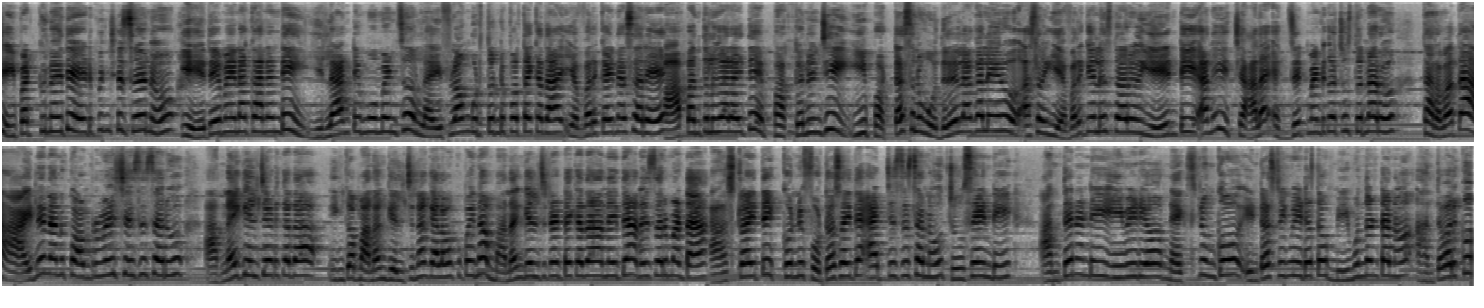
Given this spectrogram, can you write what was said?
చేయి పట్టుకుని అయితే ఏడిపించేశాను. ఏదేమైనా కానండి ఇలాంటి మూమెంట్స్ లైఫ్ లాంగ్ గుర్తుండిపోతాయి కదా. ఎవరికైనా సరే ఆ పంతులు గారు అయితే పక్క నుంచి ఈ పట్టు అసలు వదిలేలాగా లేరు. అసలు ఎవరు గెలుస్తారు ఏంటి అని చాలా ఎగ్జైట్మెంట్గా చూస్తున్నారు. తర్వాత ఆయనే నన్ను కాంప్రమైజ్ చేసేసారు అన్నయ్య గెలిచాడు కదా. ఇంకా మనం గెలిచినా గెలవకపోయినా మనం గెలిచినట్టే కదా అని అయితే అనేసారన్నమాట లాస్ట్లో అయితే కొన్ని ఫొటోస్ అయితే యాడ్ చేసేసాను చూసేయండి. అంతేనండి ఈ వీడియో. నెక్స్ట్ ఇంకో ఇంట్రెస్టింగ్ వీడియోతో మీ ముందుంటాను. అంతవరకు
